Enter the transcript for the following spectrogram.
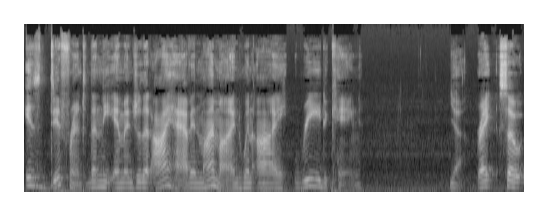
is different than the image that I have in my mind when I read king. Yeah. Right? So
